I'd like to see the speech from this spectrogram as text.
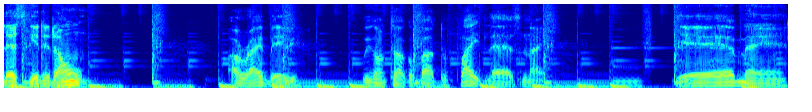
Let's get it on. All right, baby. We're going to talk about the fight last night. Yeah, man.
